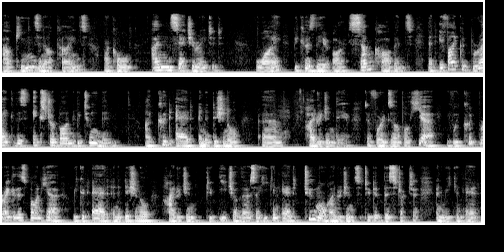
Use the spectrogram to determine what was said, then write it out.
Alkenes and alkynes are called unsaturated. Why? Because there are some carbons that if I could break this extra bond between them, I could add an additional um, hydrogen there. So for example here, if we could break this bond here, we could add an additional hydrogen to each of those. So he can add two more hydrogens to this structure and we can add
